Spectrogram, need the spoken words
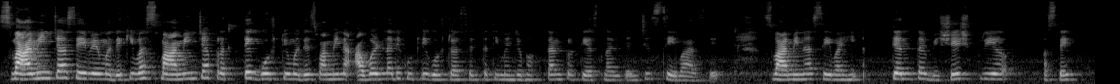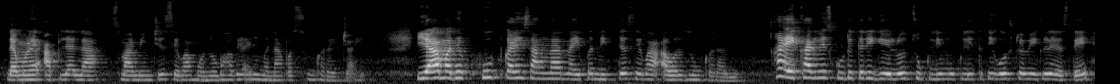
स्वामींच्या सेवेमध्ये किंवा स्वामींच्या प्रत्येक गोष्टीमध्ये स्वामींना आवडणारी कुठली गोष्ट असेल तर ती म्हणजे भक्तांप्रती असणारी त्यांची सेवा असते. स्वामींना सेवा ही अत्यंत विशेष प्रिय असते. त्यामुळे आपल्याला स्वामींची सेवा मनोभावे आणि मनापासून करायची आहे. यामध्ये खूप काही सांगणार नाही पण नित्यसेवा आवर्जून करावी. हा एखाद वेळेस कुठेतरी गेलो चुकली मुकली तर ती गोष्ट वेगळी असते.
